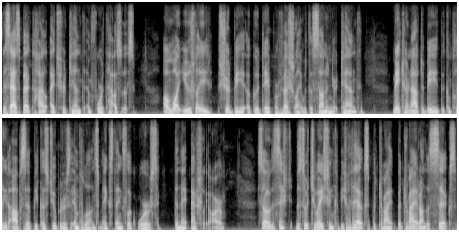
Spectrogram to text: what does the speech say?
This aspect highlights your 10th and 4th houses. On what usually should be a good day professionally with the Sun in your 10th, may turn out to be the complete opposite because Jupiter's influence makes things look worse than they actually are. So the, the situation could be fixed, but try, but try it on the 6th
